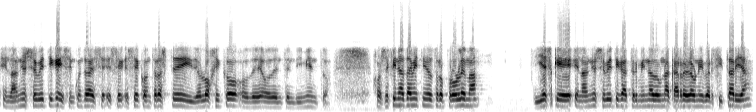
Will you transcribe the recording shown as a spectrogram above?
en la Unión Soviética y se encuentra ese, ese, contraste ideológico o de, o de entendimiento. Josefina también tiene otro problema y es que en la Unión Soviética ha terminado una carrera universitaria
